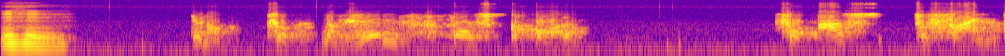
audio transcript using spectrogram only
Mhm. You know, so the very first call for us to find,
